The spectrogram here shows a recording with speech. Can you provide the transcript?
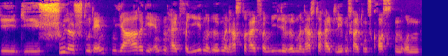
die, die Schüler-Studentenjahre, die enden halt für jeden und irgendwann hast du halt Familie, irgendwann hast du halt Lebenshaltungskosten und,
